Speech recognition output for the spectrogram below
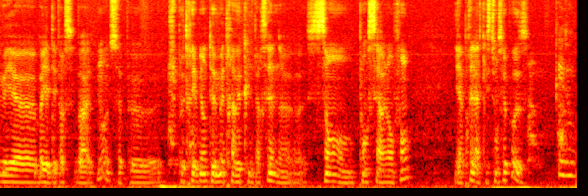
Mais euh, bah, il y a des personnes, bah, non, ça peut, tu peux très bien te mettre avec une personne euh, sans penser à l'enfant, et après la question se pose. Et donc,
